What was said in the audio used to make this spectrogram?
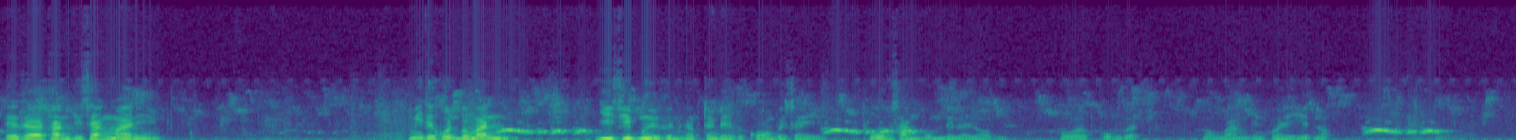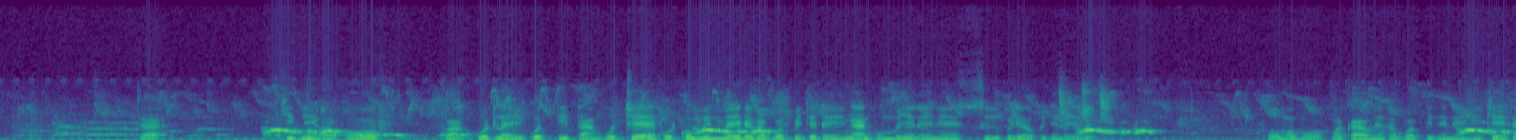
แต่ละท่านที่สั่งมานี่มีแต่คนประมาณยี่สิบมือขึ้นครับจังใดไปคล้องไปใส่โทรสั่งผมแต่ละรอบเนี่ย เพราะว่าผมก็ว่างๆจังค่อยได้เฮ็ดเนาะก็คลิปนี้ก็ขอฝากกดไลค์กดติดตามกดแชร์กดคอมเมนต์ไว้นะครับว่าเป็นจังไดงานผมเป็นจังไดเนี่ยสื่อไปแล้วเป็นจังไดก็โทรมาบอกมากล่าวนะครับ ว่าเป็นจังไดให้แก้ไข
